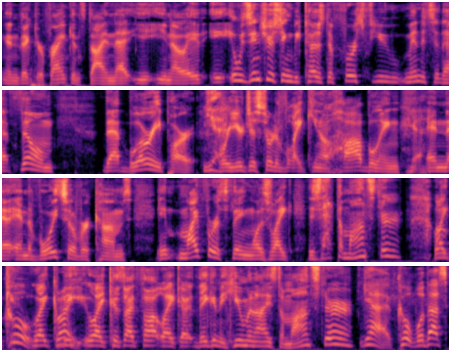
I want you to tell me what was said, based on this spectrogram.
in Victor Frankenstein, that you, you know it, it was interesting because the first few minutes of that film. That blurry part Yeah. where you're just sort of like you know hobbling, Yeah. and the, and the voiceover comes. It, my first thing was like, is that the monster? Oh, like, Oh, cool. like, Great. like because I thought like, are they going to humanize the monster? Yeah, cool. Well, that's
